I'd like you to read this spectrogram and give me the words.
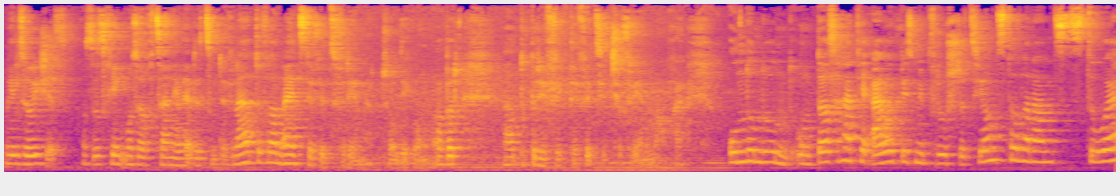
Weil so ist es. Also das Kind muss 18 werden, um dürfen Auto fahren. Nein, jetzt dürfen es früher, Entschuldigung. Aber Autoprüfung dürfen sie jetzt schon früher machen. Und, und, und. Und das hat ja auch etwas mit Frustrationstoleranz zu tun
